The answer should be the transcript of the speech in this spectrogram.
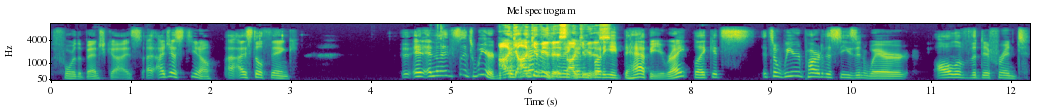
for the bench guys. I, I just, you know, I, I still think, and, and, it's it's weird. I'll, I'll give you this. I'll give you this. happy, right? Like it's it's a weird part of the season where all of the different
